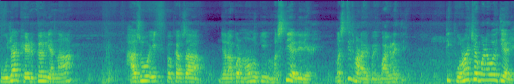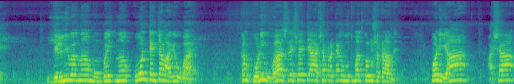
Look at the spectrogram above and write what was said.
पूजा खेडकर यांना हा जो एक प्रकारचा ज्याला आपण म्हणू की मस्ती आलेली आहे. मस्तीच म्हणावी पाहिजे वागण्यातली. ती कोणाच्या बळावरती आली आहे? दिल्लीवरनं मुंबईतनं कोण त्यांच्या मागे उभा आहे? कारण कोणी उभा असल्याशिवाय त्या अशा प्रकारे उत्मत करू शकणार नाही. पण या अशा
